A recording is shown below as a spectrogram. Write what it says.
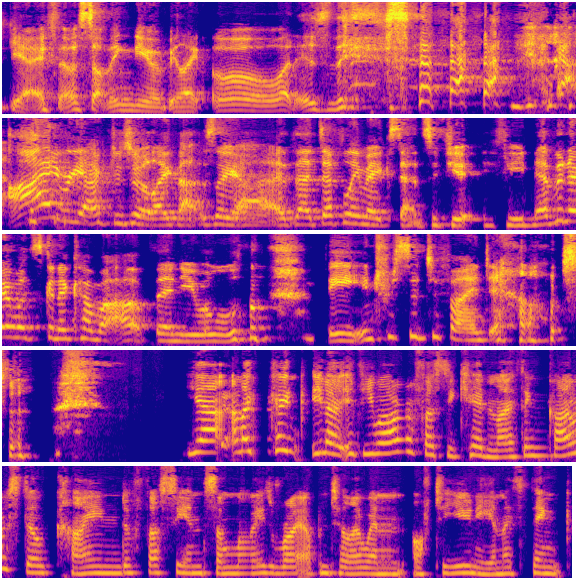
yeah, if there was something new, I'd be like, "Oh, what is this?" I reacted to it like that. So yeah, that definitely makes sense. If you if you never know what's going to come up, then you will be interested to find out. Yeah, and I think, you know, if you are a fussy kid, and I think I was still kind of fussy in some ways right up until I went off to uni. And I think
